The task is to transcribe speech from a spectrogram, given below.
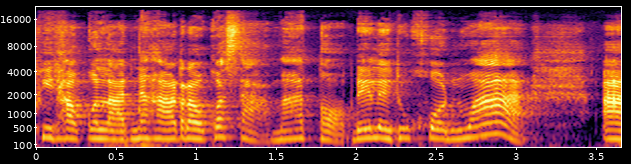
พีทาโกรัสนะคะ เราก็สามารถตอบได้เลยทุกคนว่าา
